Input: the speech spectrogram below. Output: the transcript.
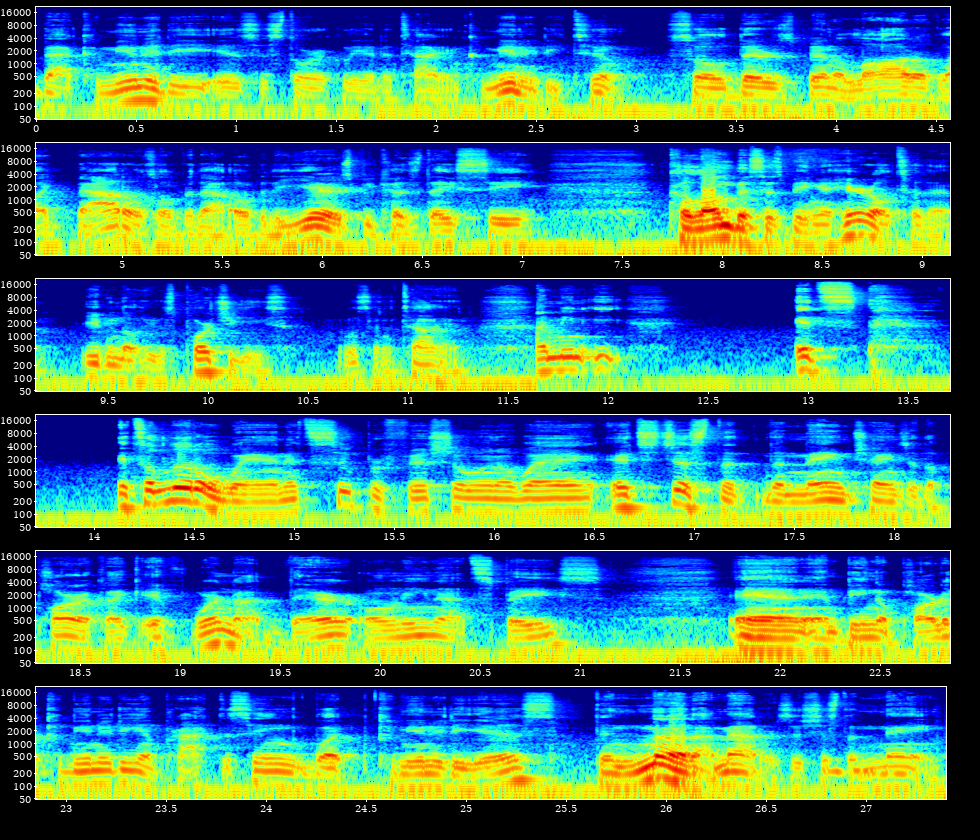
that community is historically an Italian community too. So there's been a lot of like battles over that over the years because they see Columbus as being a hero to them, even though he was Portuguese. He was an Italian. I mean, it's it's a little win. It's superficial in a way. It's just the, the name change of the park. Like if we're not there owning that space and and being a part of community and practicing what community is, then none of that matters. It's just a name.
